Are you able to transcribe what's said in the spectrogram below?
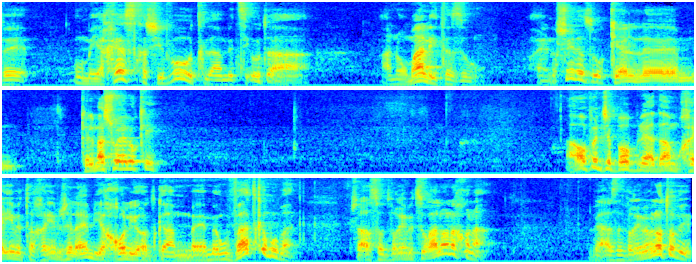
והוא מייחס חשיבות למציאות הנורמלית הזו, האנושית הזו, כאל, כאל משהו אלוקי. האופן שבו בני אדם חיים את החיים שלהם יכול להיות גם מעוות כמובן. אפשר לעשות דברים בצורה לא נכונה, ואז הדברים הם לא טובים.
